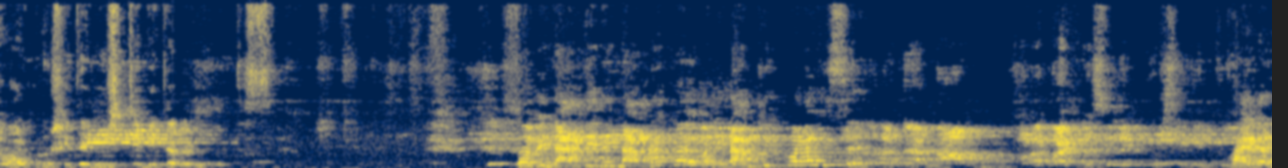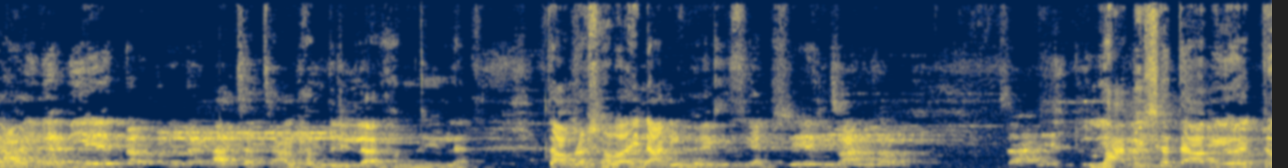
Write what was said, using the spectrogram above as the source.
হওয়ার খুশিতে মিষ্টি বিতরণ করতেছে। ভাবি নাতিদের নাম রাখা মানে নাম ঠিক করা হয়েছে? হয় নাই। আচ্ছা আচ্ছা আলহামদুলিল্লাহ আলহামদুলিল্লাহ। তো আমরা সবাই নানি হয়ে গেছি ভাবির সাথে আমিও একটু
